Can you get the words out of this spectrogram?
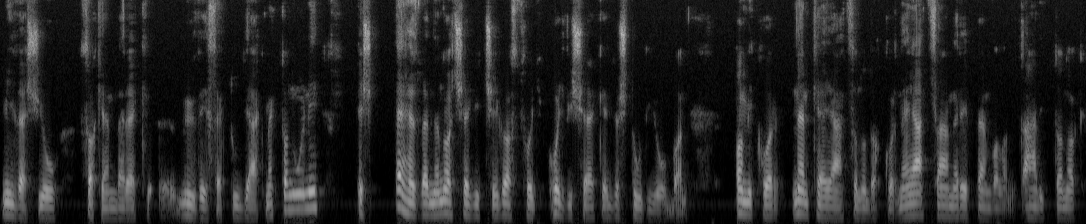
míves, jó szakemberek, művészek tudják megtanulni, és ehhez lenne nagy segítség azt, hogy hogy viselkedj a stúdióban. Amikor nem kell játszanod, akkor ne játszál, mert éppen valamit állítanak,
